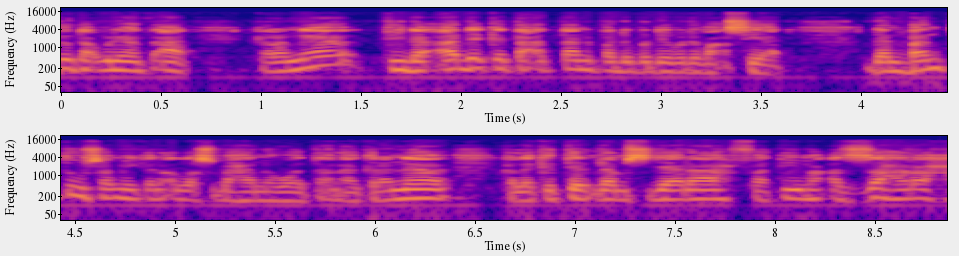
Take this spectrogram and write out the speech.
itu tak boleh taat. Kerana tidak ada ketaatan pada benda-benda maksiat. Dan bantu suami kerana Allah Subhanahu Taala. Kerana kalau kita dalam sejarah Fatimah Az-Zahrah,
